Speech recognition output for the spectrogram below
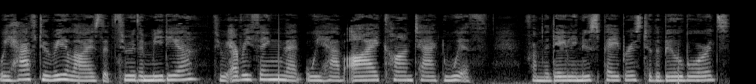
we have to realize that through the media, through everything that we have eye contact with, from the daily newspapers to the billboards,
